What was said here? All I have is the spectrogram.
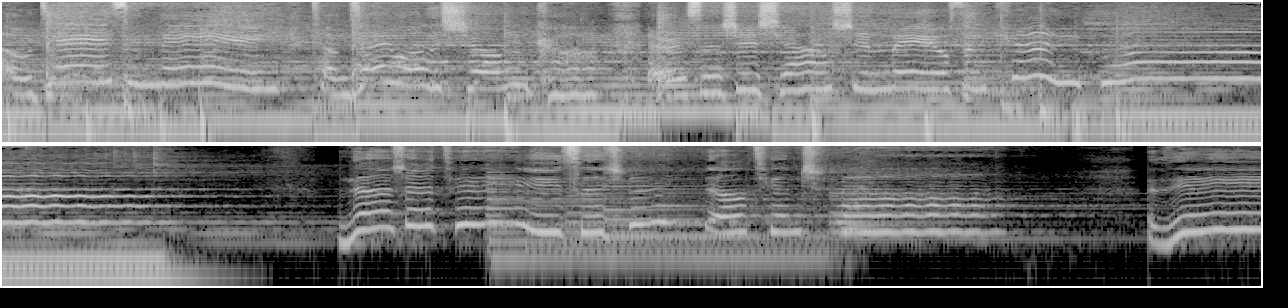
哦，第一次你躺在我的胸口，而此时像是没有分开过。那是第一次知道天长。地。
